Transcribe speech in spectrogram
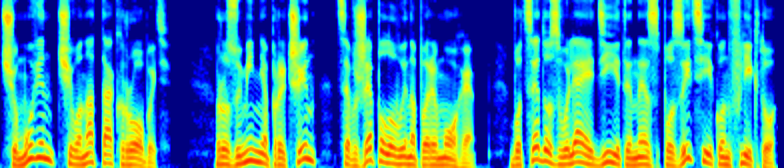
Чому він чи вона так робить? Розуміння причин це вже половина перемоги, бо це дозволяє діяти не з позиції конфлікту,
